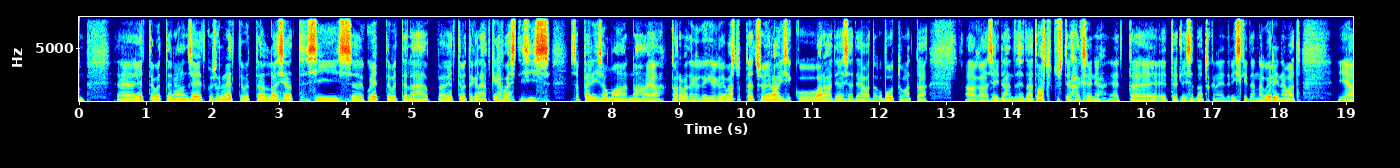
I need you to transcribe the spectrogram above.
Eh, ettevõttena on see, et kui sul on ettevõtte all asjad, siis kui ettevõte läheb, ettevõttega läheb kehvasti, siis sa päris oma naha ja karvadega kõigega ei vastuta, et su eraisiku varad ja asjad jäävad nagu puutumata aga see ei tähenda seda, et vastutust ei oleks, on ju, et, et, et lihtsalt natukene need riskid on nagu erinevad ja,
